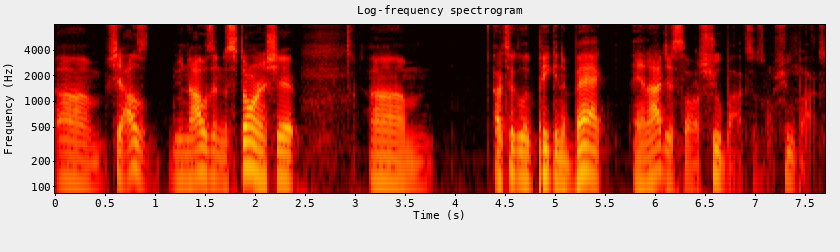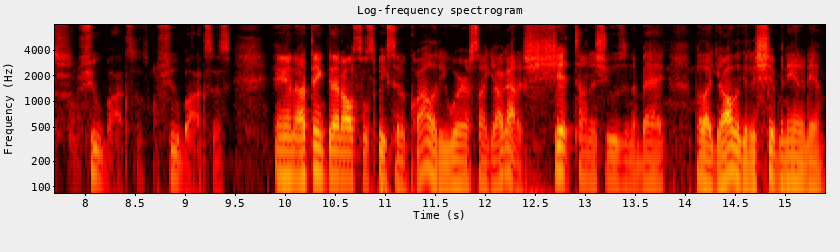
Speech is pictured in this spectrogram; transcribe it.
um, shit, I was when I was in the store and shit. Um, I took a look peek in the back, and I just saw shoe boxes on shoe boxes on shoe boxes on shoe boxes, and I think that also speaks to the quality where it's like y'all got a shit ton of shoes in the bag, but like y'all get a shipment in and then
